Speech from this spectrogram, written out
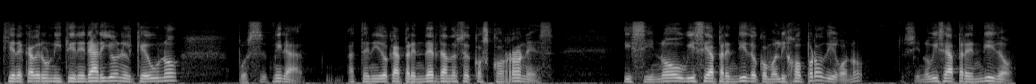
tiene que haber un itinerario en el que uno, pues mira, ha tenido que aprender dándose coscorrones. Y si no hubiese aprendido como el hijo pródigo, ¿no? Si no hubiese aprendido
